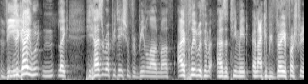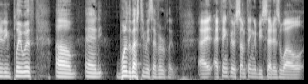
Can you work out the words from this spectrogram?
The- he's a guy who, like, he has a reputation for being a loudmouth. I've played with him as a teammate, and I could be very frustrating to play with. Um, and one of the best teammates I've ever played with. I, I think there's something to be said as well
